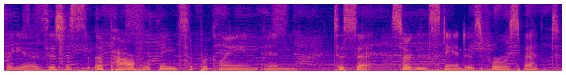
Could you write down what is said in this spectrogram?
but yeah, it's, it's just a powerful thing to proclaim and to set certain standards for respect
